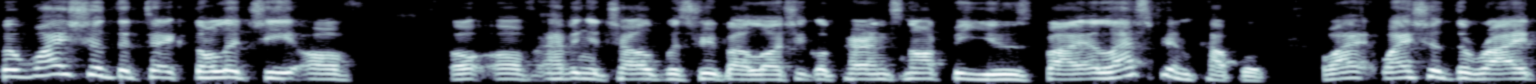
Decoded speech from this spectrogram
But why should the technology of of having a child with three biological parents not be used by a lesbian couple? Why why should the right,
